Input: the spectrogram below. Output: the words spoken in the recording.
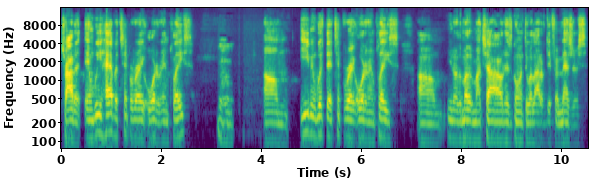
try to. And we have a temporary order in place. Mm-hmm. Um, even with that temporary order in place, um, you know, the mother of my child is going through a lot of different measures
